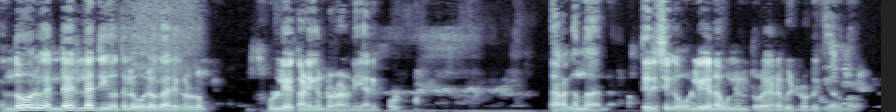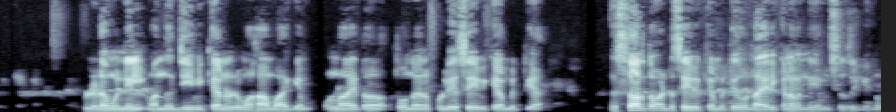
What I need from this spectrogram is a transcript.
എന്തോ ഒരു എന്റെ എല്ലാ ജീവിതത്തിലെ ഓരോ കാര്യങ്ങളിലും പുള്ളിയെ കണികണ്ടോടാണ് ഞാനിപ്പോൾ ഇറങ്ങുന്നത് തന്നെ. തിരിച്ച് പുള്ളിയുടെ മുന്നിൽ തുടങ്ങിയാണ് വീട്ടിലോട്ട് കയറുന്നത്. പുള്ളിയുടെ മുന്നിൽ വന്ന് ജീവിക്കാനൊരു മഹാഭാഗ്യം ഉള്ളതായിട്ട് തോന്നുന്നതിന് പുള്ളിയെ സേവിക്കാൻ പറ്റിയ നിസ്വാർത്ഥമായിട്ട് സേവിക്കാൻ പറ്റിയതുകൊണ്ടായിരിക്കണം എന്ന് ഞാൻ വിശ്വസിക്കുന്നു.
